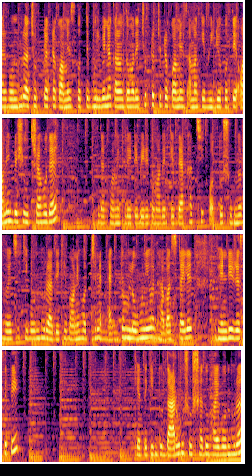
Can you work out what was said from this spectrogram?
আর বন্ধুরা, ছোট্ট একটা কমেন্টস করতে ভুলবে না, কারণ তোমাদের ছোট্ট ছোট্ট কমেন্টস আমাকে ভিডিও করতে অনেক বেশি উৎসাহ দেয়। দেখো, আমি প্লেটে বেড়ে তোমাদেরকে দেখাচ্ছি কত সুন্দর হয়েছে। কি বন্ধুরা, দেখে মনে হচ্ছে না, একদম লোভনীয় ধাবা স্টাইলের ভেন্ডির রেসিপি খেতে কিন্তু দারুণ সুস্বাদু হয় বন্ধুরা।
